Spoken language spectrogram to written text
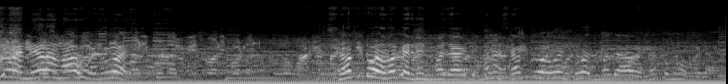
કેવાય મેળામાં આવું જ હોય સગડોળ વગર નહીં મજા આવતી. મને સગતોળ હોય તો જ મજા આવે, ન તો ન મજા આવે.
